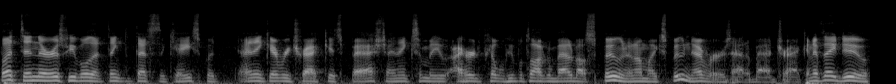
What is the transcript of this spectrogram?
but then there is people that think that that's the case but i think every track gets bashed i think somebody i heard a couple people talking bad about spoon and i'm like spoon never has had a bad track and if they do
